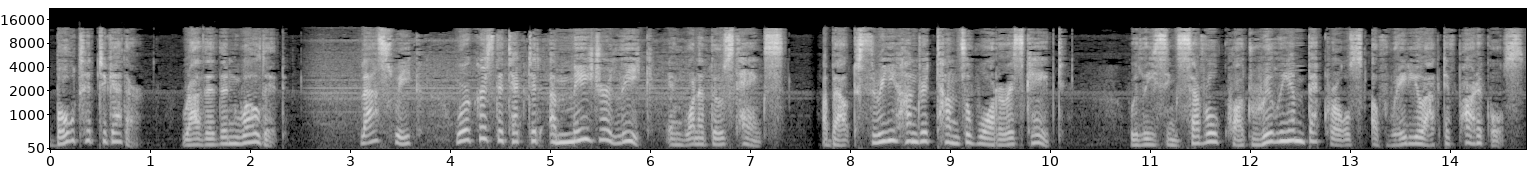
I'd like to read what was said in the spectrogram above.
bolted together, rather than welded. Last week, workers detected a major leak in one of those tanks. About 300 tons of water escaped, releasing several quadrillion becquerels of radioactive particles.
